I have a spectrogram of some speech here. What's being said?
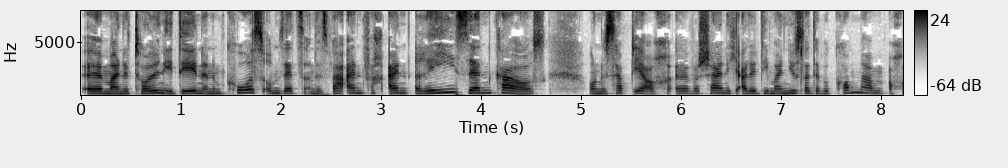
äh, meine tollen Ideen in einem Kurs umsetzen. Und es war einfach ein riesen Chaos. Und das habt ihr auch äh, wahrscheinlich alle, die mein Newsletter bekommen haben, auch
